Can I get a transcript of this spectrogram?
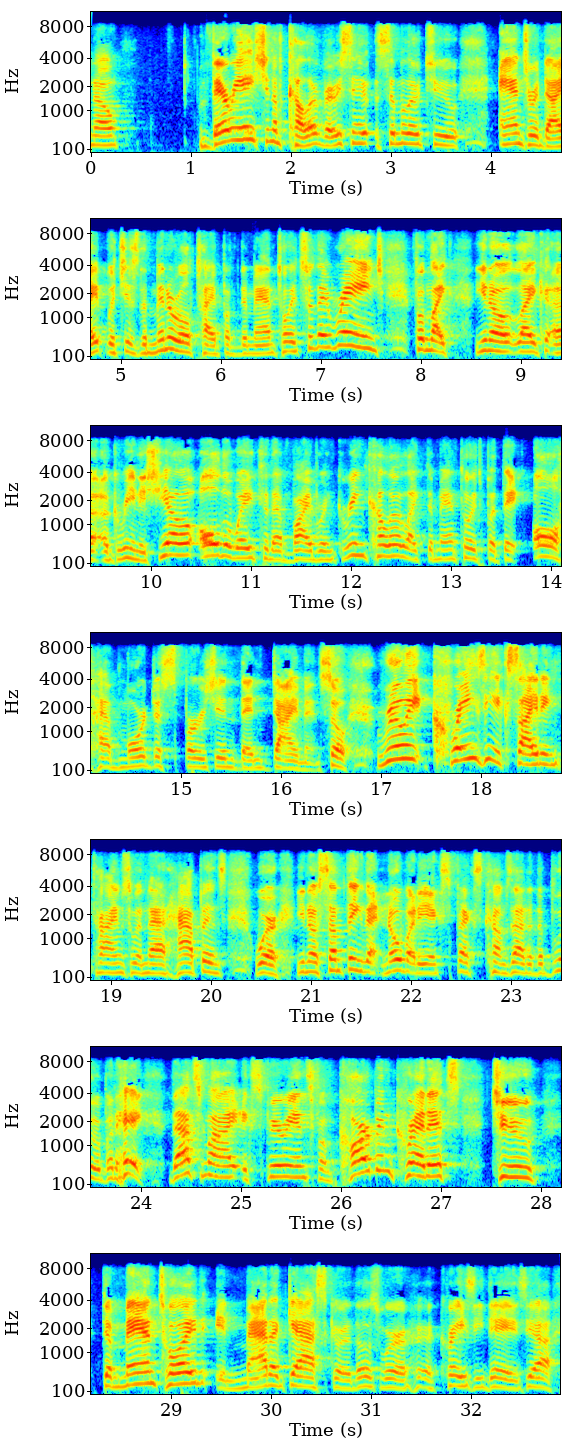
know variation of color, very similar to andradite, which is the mineral type of demantoid. So they range from like, you know, like a, a, greenish yellow all the way to that vibrant green color like demantoids, but they all have more dispersion than diamonds. So really crazy exciting times when that happens where, you know, something that nobody expects comes out of the blue. But hey, that's my experience from carbon credits to Demantoid in Madagascar. Those were crazy days. Yeah.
